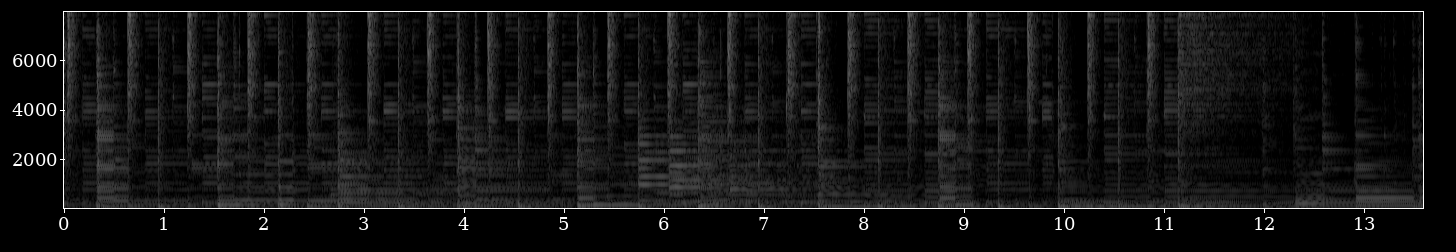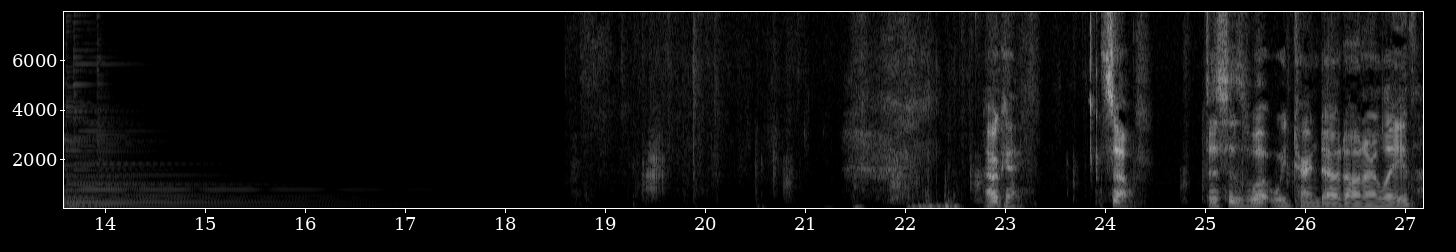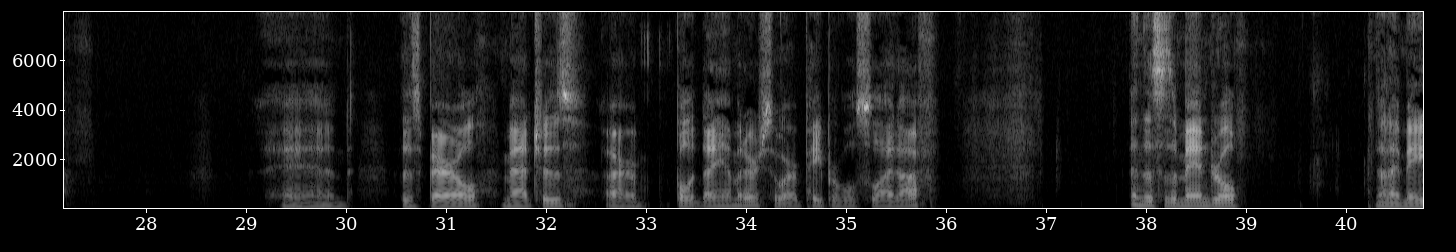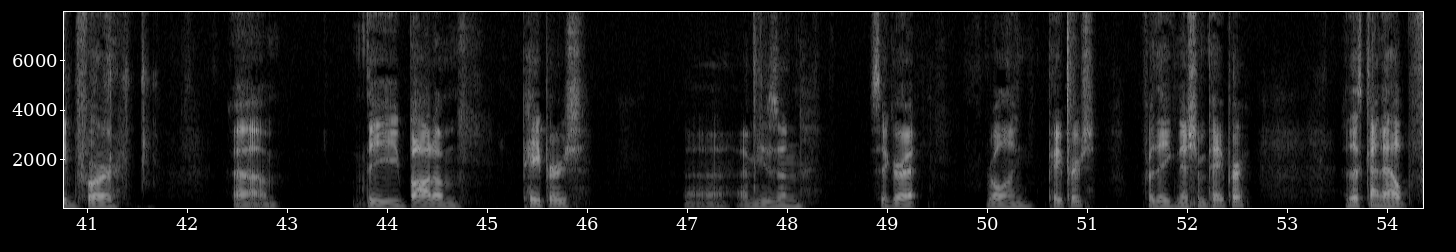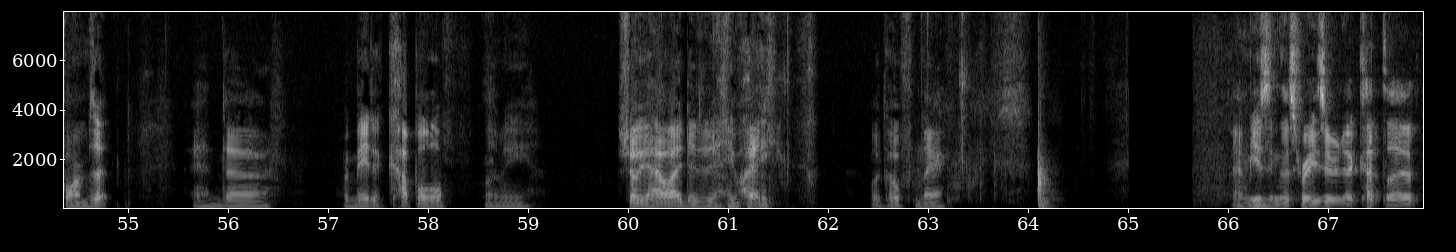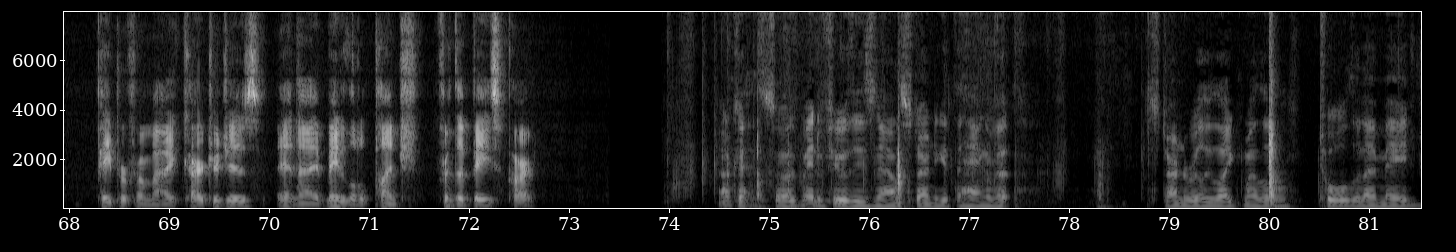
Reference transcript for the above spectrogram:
Okay, so this is what we turned out on our lathe. And this barrel matches our bullet diameter, so our paper will slide off. And this is a mandrel that I made for um, the bottom papers. Uh, I'm using cigarette rolling papers for the ignition paper. And this kind of help forms it. And uh, I made a couple. Let me show you how I did it anyway. we'll go from there. I'm using this razor to cut the paper from my cartridges and I made a little punch for the base part. Okay, so I've made a few of these now, starting to get the hang of it. Starting to really like my little tool that I made.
